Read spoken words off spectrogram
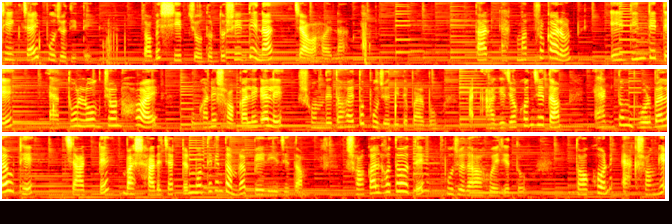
ঠিক যাই পুজো দিতে। তবে শিব চতুর্দশীর দিন আর যাওয়া হয় না। তার একমাত্র কারণ, এই দিনটিতে এত লোকজন হয়, ওখানে সকালে গেলে সন্ধ্যেতে হয়তো পুজো দিতে পারব। আর আগে যখন যেতাম, একদম ভোরবেলা উঠে চারটে বা সাড়ে চারটের মধ্যে কিন্তু আমরা বেরিয়ে যেতাম। সকাল হতে হতে পুজো দেওয়া হয়ে যেত। তখন একসঙ্গে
